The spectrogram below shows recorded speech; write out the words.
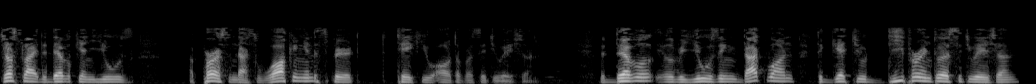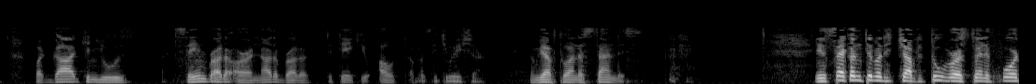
Just like the devil can use a person that's walking in the Spirit to take you out of a situation. The devil will be using that one to get you deeper into a situation, but God can use same brother or another brother to take you out of a situation. And we have to understand this. In 2 Timothy chapter 2 verse 24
